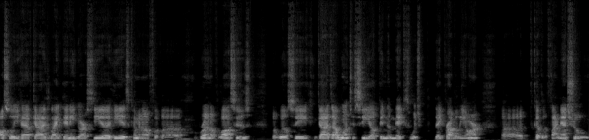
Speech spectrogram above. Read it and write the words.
also, you have guys like Danny Garcia. He is coming off of a run of losses, but we'll see. Guys, I want to see up in the mix, which they probably aren't uh, because of the financial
